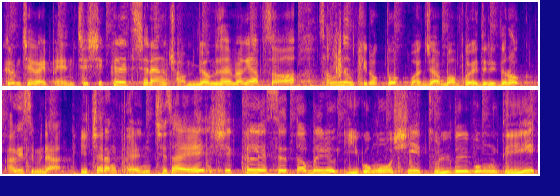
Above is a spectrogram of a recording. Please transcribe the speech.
그럼 제가 이 벤츠 시크릿 차량 전면 설명에 앞서 성능 기록부 먼저 한번 보여드리도록 하겠습니다. 이 차량 벤츠사의 C클래스 W205C210D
